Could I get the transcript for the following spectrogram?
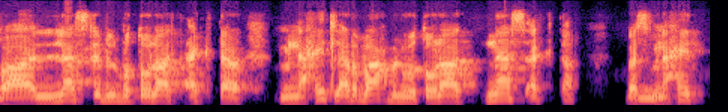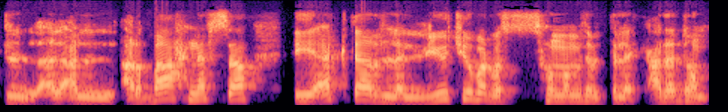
فالناس اللي بالبطولات أكثر من ناحية الأرباح بالبطولات ناس أكثر بس من ناحية الأرباح نفسها هي أكثر لليوتيوبر بس هم مثل ما قلت لك عددهم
